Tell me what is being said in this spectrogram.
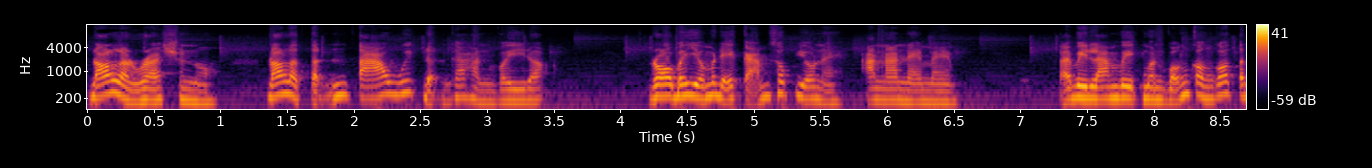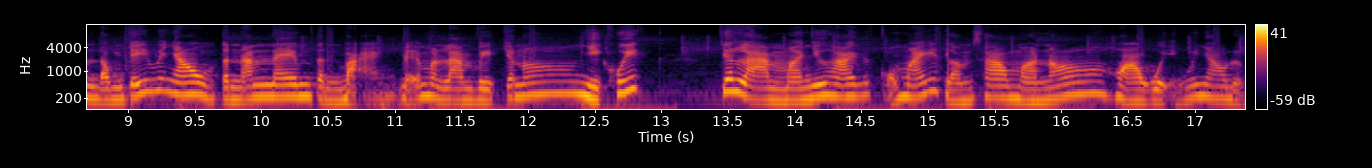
Đó là rational đó là tỉnh táo quyết định cái hành vi đó. Rồi bây giờ mới để cảm xúc vô nè, anh anh, em em. Tại vì làm việc mình vẫn cần có tình đồng chí với nhau, tình anh, em, tình bạn để mà làm việc cho nó nhiệt huyết. Chứ làm mà như hai cái cổ máy thì làm sao mà nó hòa quyện với nhau được.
